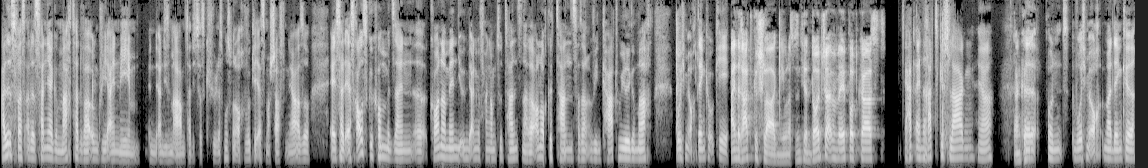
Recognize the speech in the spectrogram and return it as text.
alles, was Adesanya gemacht hat, war irgendwie ein Mem in, an diesem Abend, hatte ich das Gefühl. Das muss man auch wirklich erstmal schaffen, ja. Also er ist halt erst rausgekommen mit seinen äh, Cornermen, die irgendwie angefangen haben zu tanzen, hat er auch noch getanzt, hat dann irgendwie ein Cartwheel gemacht, wo ich mir auch denke, okay. Ein Rad geschlagen, Jonas. Wir sind hier ein deutscher MMA-Podcast. Er hat ein Rad geschlagen, ja. Danke. Äh, und wo ich mir auch immer denke,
